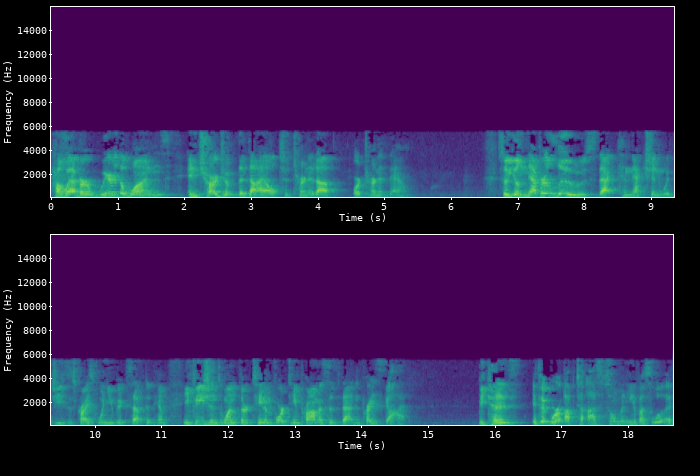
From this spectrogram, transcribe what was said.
However, we're the ones in charge of the dial to turn it up or turn it down. So you'll never lose that connection with Jesus Christ when you've accepted Him. Ephesians 1, 13 and 14 promises that, and praise God. Because if it were up to us, so many of us would.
